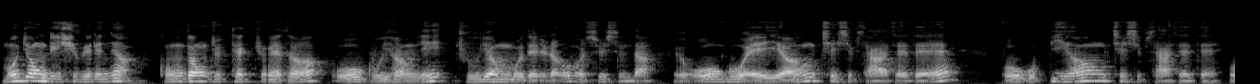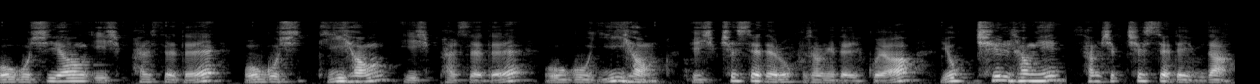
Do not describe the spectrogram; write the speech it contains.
모종 리슈빌은요, 공동주택 중에서 5구형이 주력 모델이라고 볼 수 있습니다. 5구 A형 74세대, 5구 B형 74세대, 5구 C형 28세대, 5구 D형 28세대, 5구 E형 27세대로 구성이 되어 있고요. 6, 7형이 37세대입니다.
